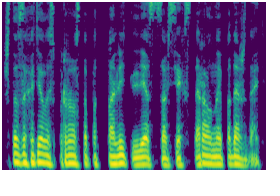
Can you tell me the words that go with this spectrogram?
что захотелось просто подпалить лес со всех сторон и подождать.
